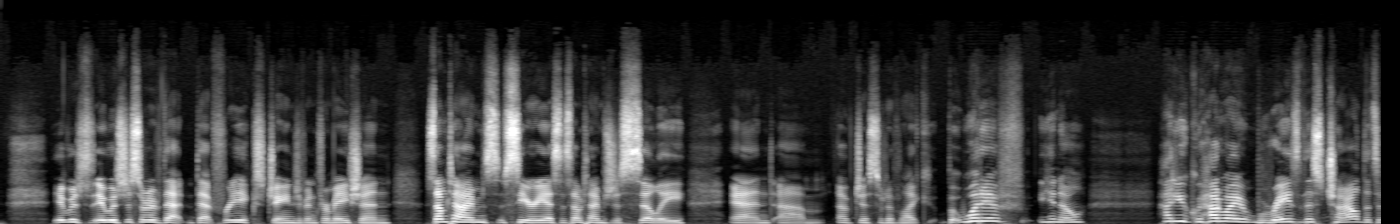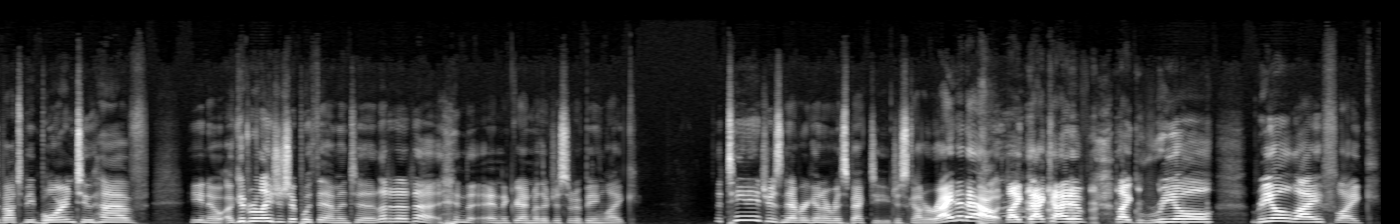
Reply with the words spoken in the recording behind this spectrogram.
it was, it was just sort of that, that free exchange of information, sometimes serious and sometimes just silly. And um, of just sort of like, but what if, you know, how do you how do I raise this child that's about to be born to have you know a good relationship with them and to da da da da. And the, and the grandmother just sort of being like the teenager's never going to respect you. You just got to write it out. Like that kind of like real real life like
